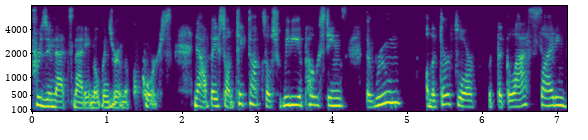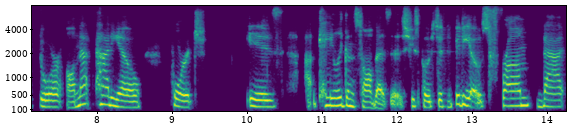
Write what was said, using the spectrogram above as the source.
presume that's Maddie Mogen's room, of course. Now, based on TikTok, social media postings, the room on the third floor with the glass sliding door on that patio porch is uh, Kaylee Goncalves's. She's posted videos from that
